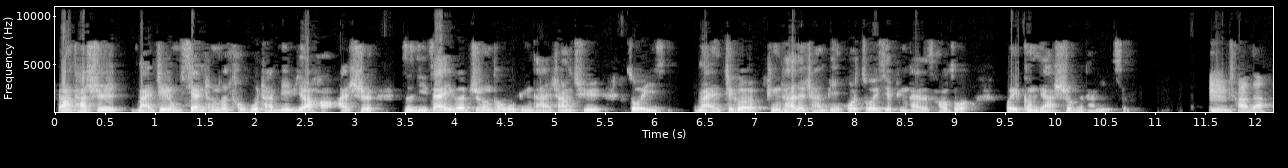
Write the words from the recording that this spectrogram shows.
然后他是买这种现成的投顾产品比较好，还是自己在一个智能投顾平台上去做一买这个平台的产品，或者做一些平台的操作会更加适合他们一些？嗯，好的。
